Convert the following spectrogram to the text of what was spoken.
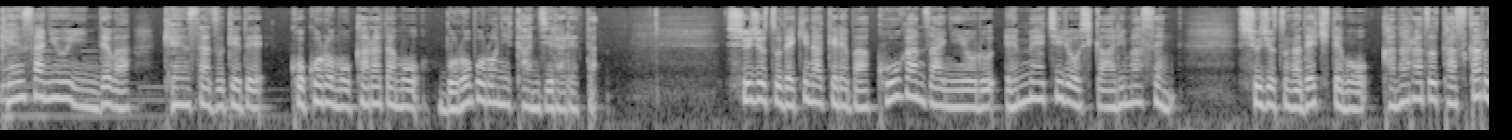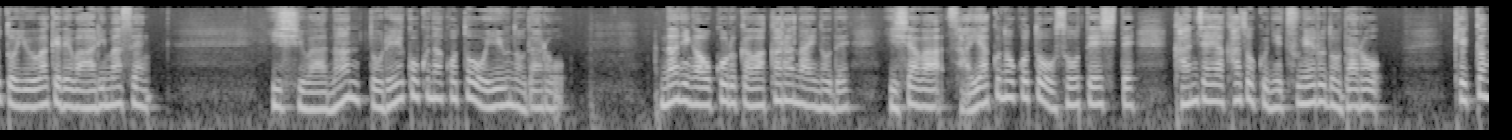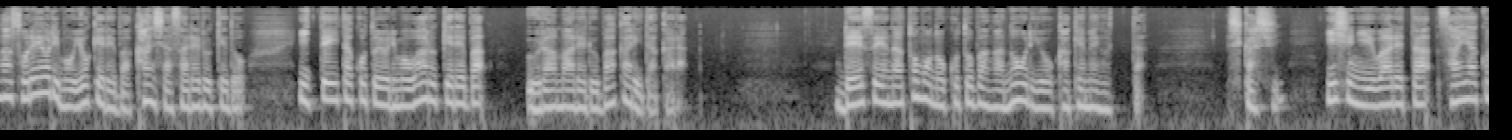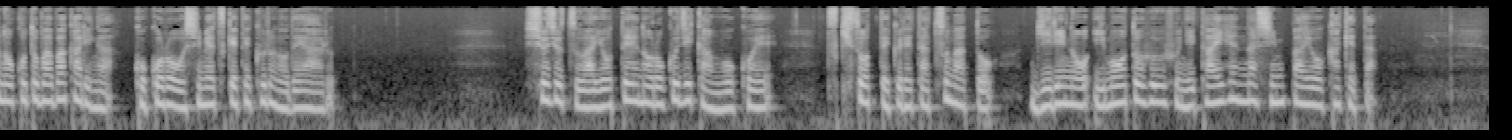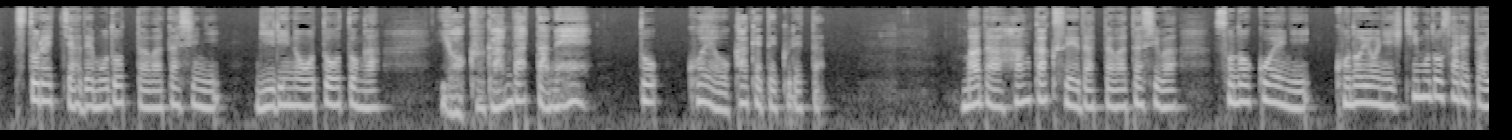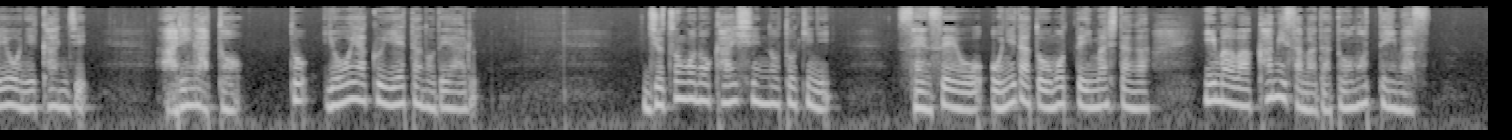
検査入院では検査漬けで心も体もボロボロに感じられた。手術できなければ抗がん剤による延命治療しかありません。手術ができても必ず助かるというわけではありません。医師はなんと冷酷なことを言うのだろう。何が起こるかわからないので医者は最悪のことを想定して患者や家族に告げるのだろう。結果がそれよりも良ければ感謝されるけど言っていたことよりも悪ければ恨まれるばかりだから。冷静な友の言葉が脳裏を駆け巡った。しかし医師に言われた最悪の言葉ばかりが心を締め付けてくるのである。手術は予定の6時間を超え付き添ってくれた妻と義理の妹夫婦に大変な心配をかけた。ストレッチャーで戻った私に義理の弟が「よく頑張ったね」と声をかけてくれた。まだ半覚醒だった私はその声にこの世に引き戻されたように感じ「ありがとう」とようやく言えたのである。術後の改心の時に先生を鬼だと思っていましたが今は神様だと思っています」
